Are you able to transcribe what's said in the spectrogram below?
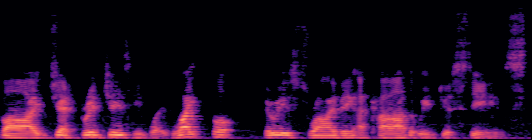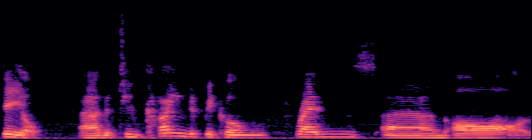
by Jeff Bridges, who plays Lightfoot, who is driving a car that we've just seen him steal. Uh, the two kind of become friends um, or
